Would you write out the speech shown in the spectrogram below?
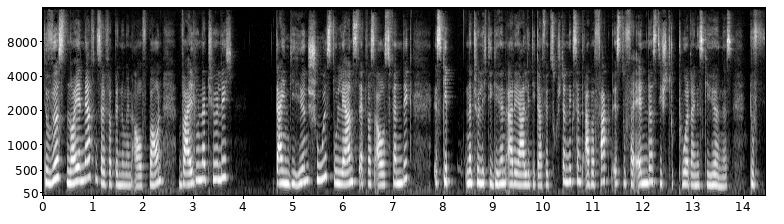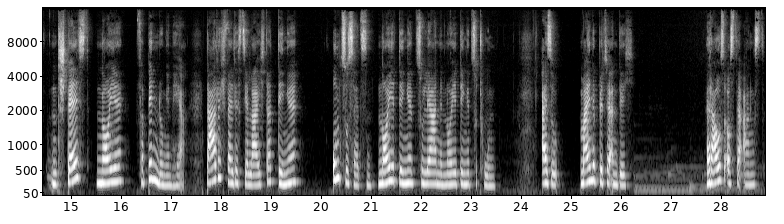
Du wirst neue Nervenzellverbindungen aufbauen, weil du natürlich dein Gehirn schulst, du lernst etwas auswendig. Es gibt natürlich die Gehirnareale, die dafür zuständig sind, aber Fakt ist, du veränderst die Struktur deines Gehirnes. Du stellst neue Verbindungen her. Dadurch fällt es dir leichter, Dinge umzusetzen, neue Dinge zu lernen, neue Dinge zu tun. Also meine Bitte an dich, raus aus der Angst,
